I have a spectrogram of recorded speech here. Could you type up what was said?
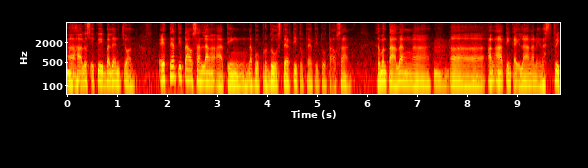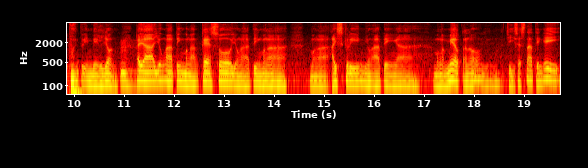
Ah, halos equivalent 'yon. eh 30,000 lang ang ating napoproduce, 30 to 32,000. Samantalang ah, ah, ang ating kailangan ay nasa 3.3 million. Kaya yung ating mga keso, yung ating mga mga ice cream, yung ating ah, mga milk, ano, yung cheeses natin, eh,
